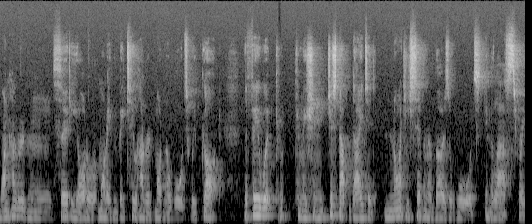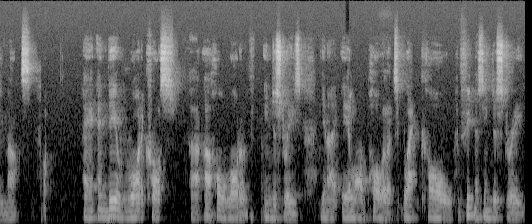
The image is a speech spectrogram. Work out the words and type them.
130 odd, or it might even be 200 modern awards we've got, the Fair Work Commission just updated 97 of those awards in the last three months. And, and they're right across uh, a whole lot of industries, you know, airline pilots, black coal, fitness industry,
